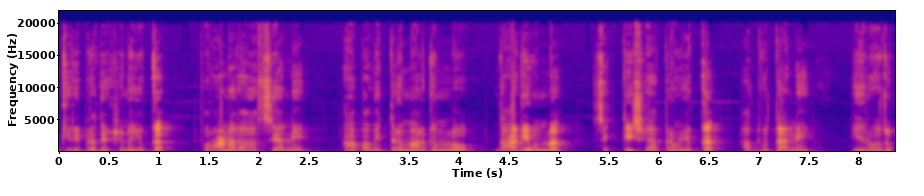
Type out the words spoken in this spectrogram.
గిరి ప్రదక్షిణ యొక్క పురాణ రహస్యాన్ని ఆ పవిత్ర మార్గంలో దాగి ఉన్న శక్తి క్షేత్రం యొక్క అద్భుతాన్ని ఈరోజు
